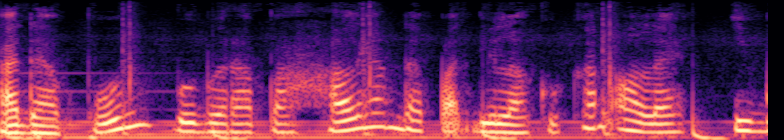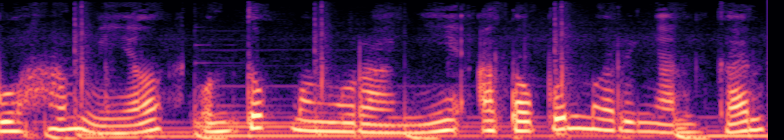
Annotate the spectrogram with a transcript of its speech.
Adapun beberapa hal yang dapat dilakukan oleh ibu hamil untuk mengurangi ataupun meringankan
